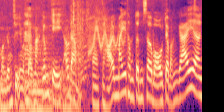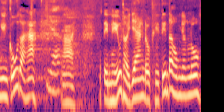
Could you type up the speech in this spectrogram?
Mặc giống chị mặc à, đầm mặc giống chị áo đầm. Rồi thì hỏi mấy thông tin sơ bộ cho bạn gái à, nghiên cứu thôi ha. Dạ. Rồi tìm hiểu thời gian được thì tiến tới hôn nhân luôn.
